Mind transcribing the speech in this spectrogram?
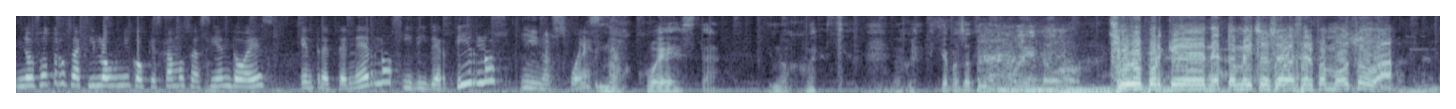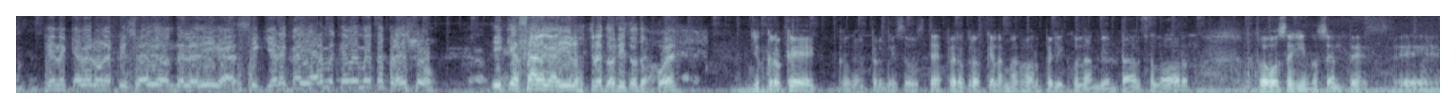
Nosotros aquí lo único que estamos haciendo es entretenerlos y divertirlos y nos cuesta. nos cuesta. Nos cuesta. nos cuesta. ¿Qué pasó? Chivo porque Neto Mason se va a hacer famoso, va. Tiene que haber un episodio donde le diga, si quiere callarme que me meta preso. Y que salga ahí los tres doritos después. Yo creo que, con el permiso de ustedes, pero creo que la mejor película ambiental de El Salvador fue Voces Inocentes. Eh,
